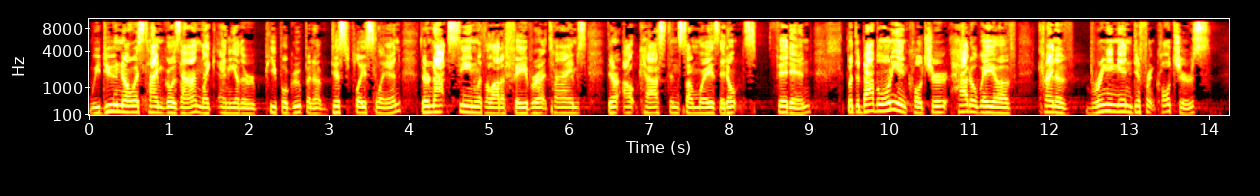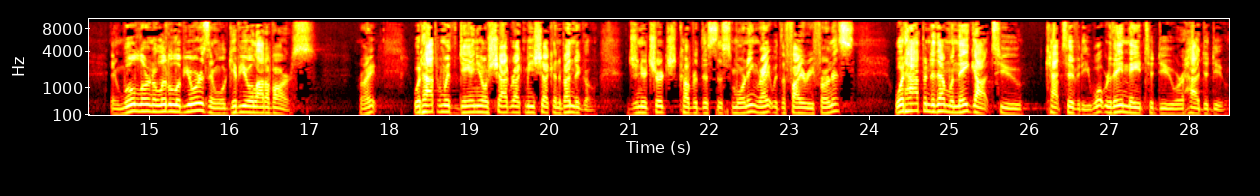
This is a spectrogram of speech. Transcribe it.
We do know as time goes on, like any other people group in a displaced land, they're not seen with a lot of favor at times. They're outcast in some ways. They don't fit in. But the Babylonian culture had a way of kind of bringing in different cultures, and we'll learn a little of yours and we'll give you a lot of ours, right? What happened with Daniel, Shadrach, Meshach, and Abednego? Junior Church covered this this morning, right, with the fiery furnace. What happened to them when they got to captivity? What were they made to do or had to do?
